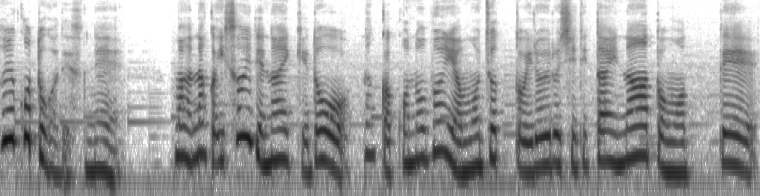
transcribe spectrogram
ということはですねまあなんか急いでないけどなんかこの分野もうちょっといろいろ知りたいなと思って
